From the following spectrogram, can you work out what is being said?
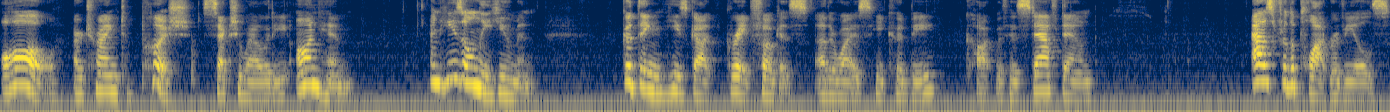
All are trying to push sexuality on him. And he's only human. Good thing he's got great focus, otherwise, he could be caught with his staff down. As for the plot reveals,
